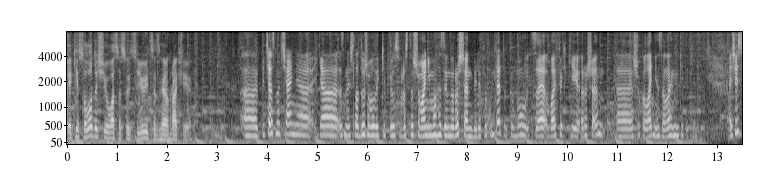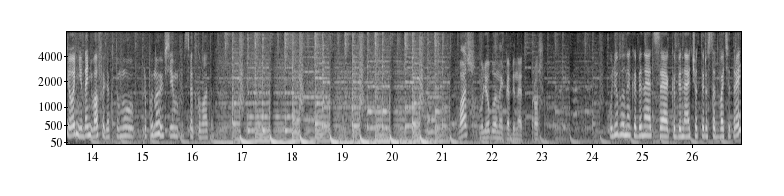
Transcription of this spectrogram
які солодощі у вас асоціюються з географією? Е, Під час навчання я знайшла дуже великий плюс в розташуванні магазину Рошен біля факультету, тому це вафельки Рошен, е, шоколадні, зелененькі такі. А ще сьогодні день вафельок, тому пропоную всім святкувати. Ваш улюблений кабінет, прошу. Улюблений кабінет це кабінет 423.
